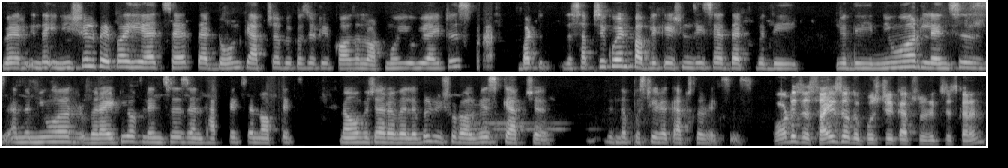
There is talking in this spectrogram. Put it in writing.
where in the initial paper he had said that don't capture because it will cause a lot more uveitis. But the subsequent publications he said that with the with the newer lenses and the newer variety of lenses and haptics and optics now which are available we should always capture in the posterior capsulorhexis what is the size of the posterior capsulorhexis karan?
